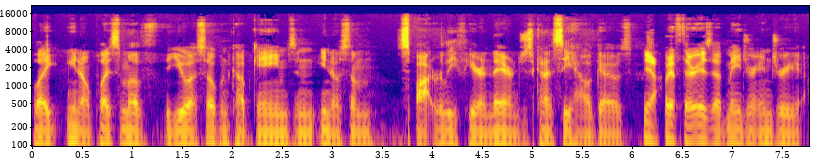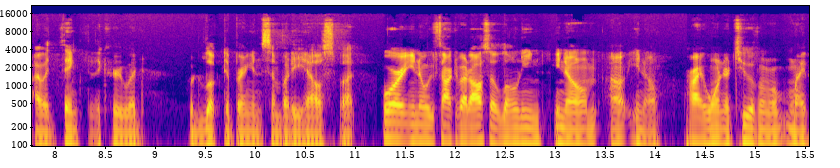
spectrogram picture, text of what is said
like, you know, play some of the U.S. Open Cup games and, you know, some spot relief here and there and just kind of see how it goes. Yeah. But if there is a major injury, I would think that the crew would, would look to bring in somebody else. But, or, you know, we've talked about also loaning, you know, uh, you know, probably one or two of them might,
